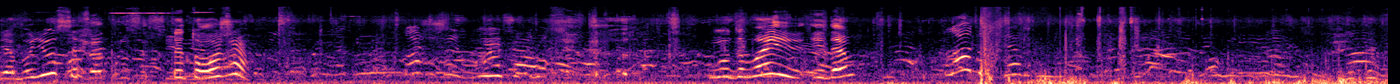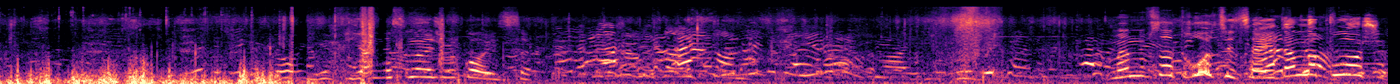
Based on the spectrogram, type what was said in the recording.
Я боюся. Ти теж? Ну давай йдемо. Я не знаю, що коїться. У мене все труситься, йдемо на площу.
